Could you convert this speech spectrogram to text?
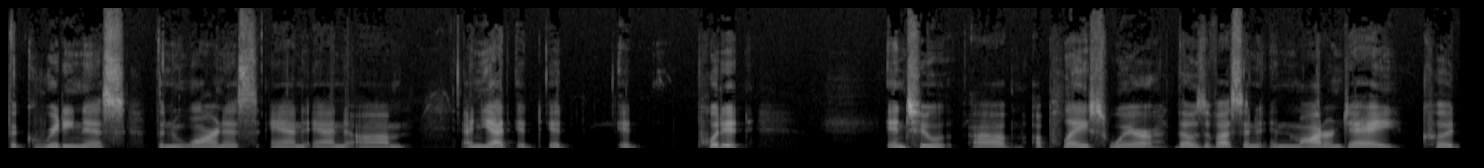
the grittiness, the noirness, and and um, and yet it it it put it into uh, a place where those of us in, in modern day could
